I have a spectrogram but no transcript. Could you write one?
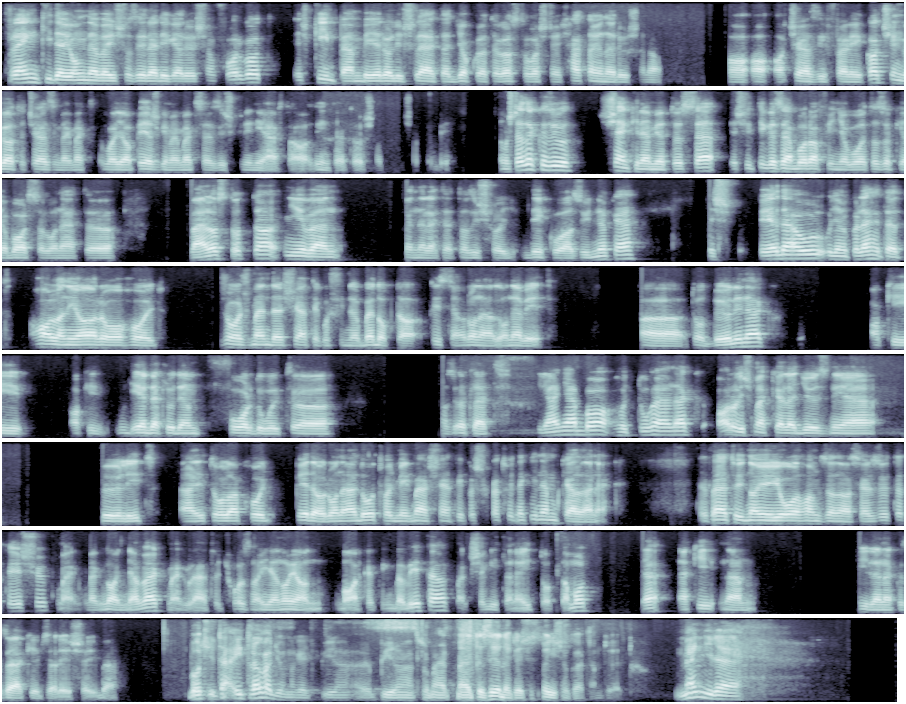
Frankie de Jong neve is azért elég erősen forgott, és Kimpembéről is lehetett gyakorlatilag azt olvasni, hogy hát nagyon erősen a, a, a, a Chelsea felé kacsingat, a Chelsea meg, meg vagy a PSG meg megszerzi Skriniárt az Intertől, stb. Na most ezek közül senki nem jött össze, és itt igazából Rafinha volt az, aki a Barcelonát uh, választotta. Nyilván benne lehetett az is, hogy Déko az ügynöke, és például, ugye amikor lehetett hallani arról, hogy George Mendes játékos ügynök bedobta Cristiano Ronaldo nevét a Todd Bőlinek, aki, aki úgy érdeklődően fordult az ötlet irányába, hogy Tuhelnek arról is meg kell győznie Bőlit állítólag, hogy például Ronaldot, vagy még más játékosokat, hogy neki nem kellenek. Tehát lehet, hogy nagyon jól hangzana a szerzőtetésük, meg, meg nagy nevek, meg lehet, hogy hozna ilyen-olyan marketingbevételt, meg segítene itt ott, ott, de neki nem illenek az elképzeléseibe. Bocsi, tá, itt ragadjon meg egy pillanatra, mert, mert ez érdekes, ezt meg is akartam tőled. Mennyire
